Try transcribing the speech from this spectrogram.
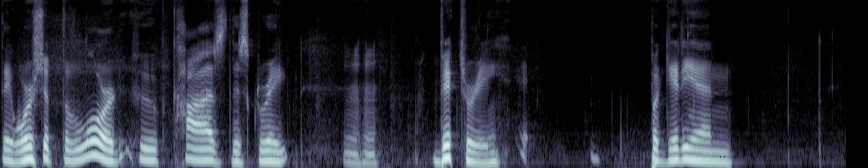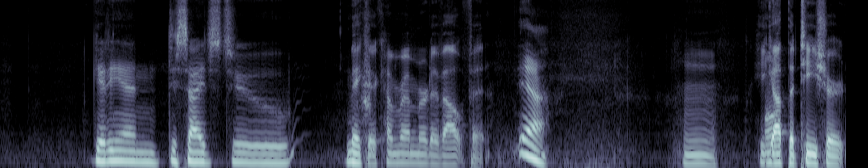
they worshiped the Lord who caused this great mm-hmm. victory. But Gideon Gideon decides to Make a commemorative outfit. yeah hmm. He got the T-shirt.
